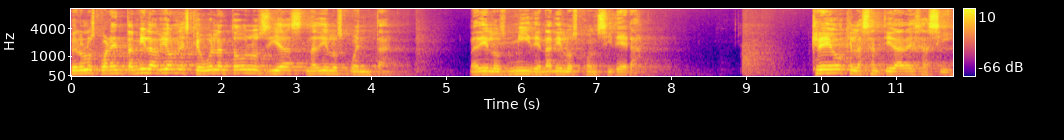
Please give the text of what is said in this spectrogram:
pero los 40 mil aviones que vuelan todos los días, nadie los cuenta, nadie los mide, nadie los considera. Creo que la santidad es así.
